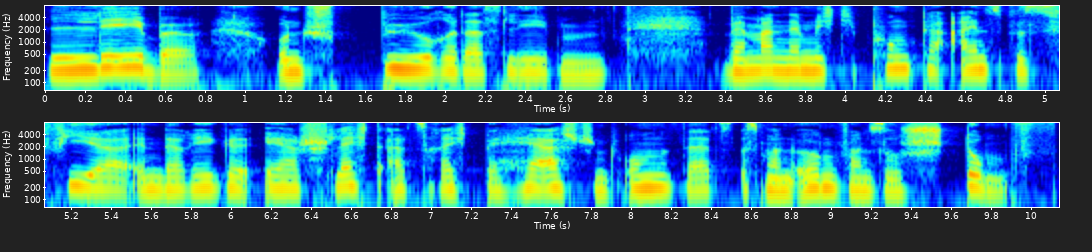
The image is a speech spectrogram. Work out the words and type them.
lebe und spüre das Leben. Wenn man nämlich die Punkte eins bis vier in der Regel eher schlecht als recht beherrscht und umsetzt, ist man irgendwann so stumpf,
